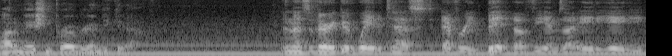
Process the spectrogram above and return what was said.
automation program you could have. And that's a very good way to test every bit of the IMSAI 8080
